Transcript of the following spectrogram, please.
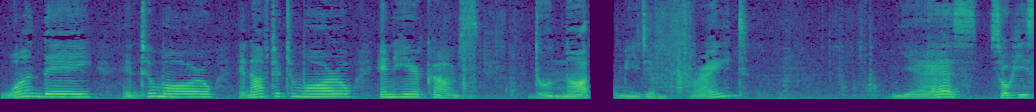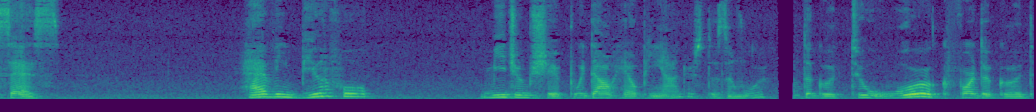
One day and tomorrow and after tomorrow and here comes. Do not medium, right? Yes. So he says, having beautiful mediumship without helping others doesn't work. The good, to work for the good,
